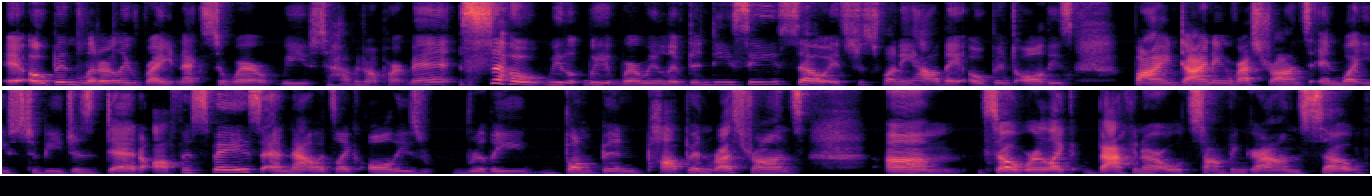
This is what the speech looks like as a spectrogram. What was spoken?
it opened literally right next to where we used to have an apartment. So we we where we lived in DC. So it's just funny how they opened all these fine dining restaurants in what used to be just dead office space, and now it's like all these really bumping, popping restaurants. Um, so we're like back in our old stomping grounds. So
